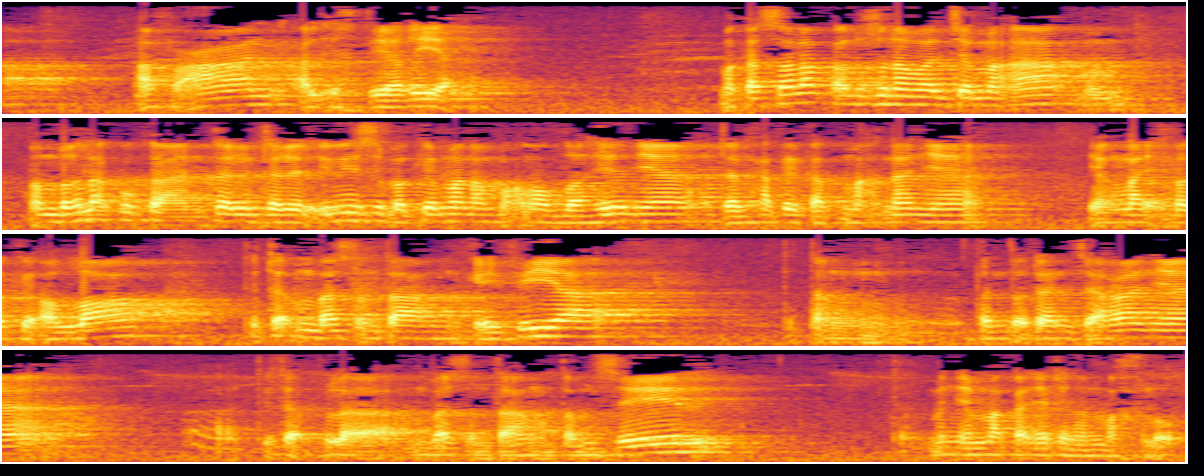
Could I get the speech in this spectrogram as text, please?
af'al al-ikhtiyariyah maka salaf al-sunnah wal jamaah memperlakukan dalil-dalil ini sebagaimana makna zahirnya dan hakikat maknanya yang layak bagi Allah tidak membahas tentang keifiyah tentang bentuk dan caranya tidak pula membahas tentang tamsil menyamakannya dengan makhluk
